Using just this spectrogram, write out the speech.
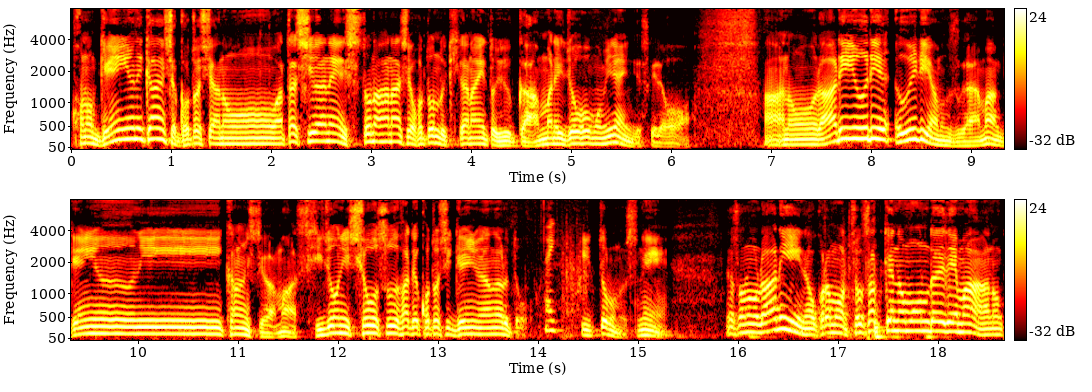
この原油に関しては今年あのー、私はね、人の話をほとんど聞かないというか、あんまり情報も見ないんですけど、あのー、ラリー・ウィウィリアムズが、まあ、原油に関しては、まあ、非常に少数派で今年原油上がると言っとるんですね。はい、そのラリーの、これはもう著作権の問題で、まあ、あの、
